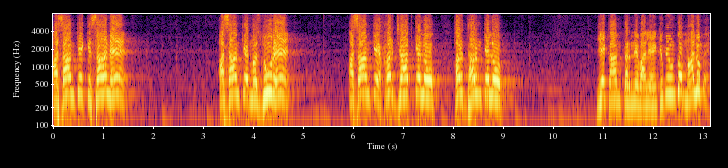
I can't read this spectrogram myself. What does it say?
असम के किसान हैं, असम के मजदूर हैं, असम के हर जात के लोग, हर धर्म के लोग ये काम करने वाले हैं, क्योंकि उनको मालूम है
